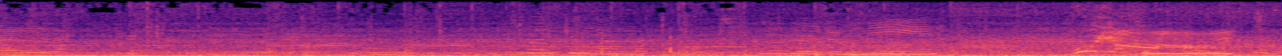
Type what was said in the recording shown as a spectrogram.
electric It's like an electric scooter to me. Wait, wait, wait.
